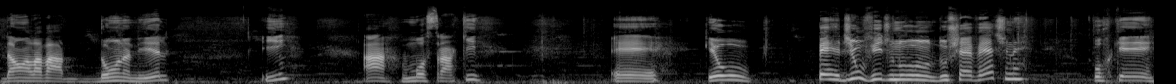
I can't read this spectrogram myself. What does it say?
dar uma lavadona nele. E... Ah, vou mostrar aqui. É... Eu perdi um vídeo no, do Chevette, né? Porque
